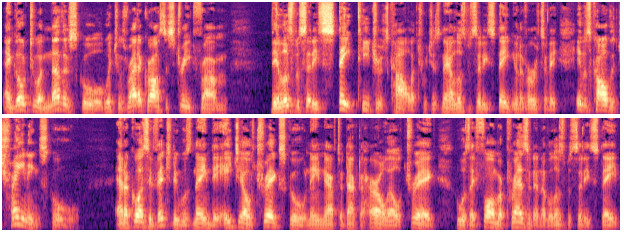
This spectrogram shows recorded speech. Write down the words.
and go to another school, which was right across the street from the Elizabeth City State Teachers College, which is now Elizabeth City State University. It was called the Training School. And of course, eventually was named the H.L. Trigg School, named after Dr. Harold L. Trigg, who was a former president of Elizabeth City State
